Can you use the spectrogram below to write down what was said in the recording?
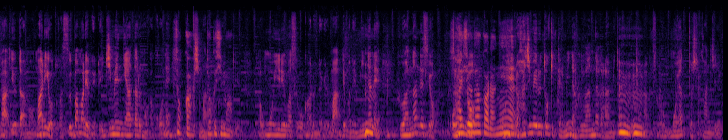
まあ言うたらもうマリオとかスーパーマリオというと一面に当たるのがこうね徳島なんでっていう。思い入れはすごくあるんだけどまあでもねみんなね、うん、不安なんですよ。最初だからね。始める時ってのはみんな不安だからみたいな,、なんかそのもやっとした感じでこ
